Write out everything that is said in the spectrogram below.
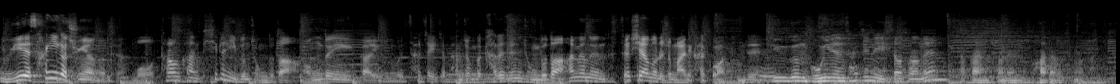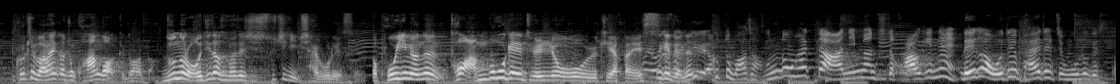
위에 상의가 중요한 것 같아요. 뭐 트렁크한 티를 입은 정도다, 엉덩이가 이거 살짝 이제 반 정도 가려지는 정도다 하면은 섹시함으로 좀 많이 갈 것 같은데 지금 보이는 사진에 있어서는 약간 저는 과하다고 생각합니다. 그렇게 말하니까 좀 과한 것 같기도 하다. 눈을 어디다 둬야 될지 솔직히 잘 모르겠어요. 그러니까 보이면은 더 안 보게 되려고 이렇게 약간 애쓰게 되는? 그것도 맞아 운동할 때 아니면 진짜 과하긴 해 내가 어딜 봐야 될지 모르겠어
